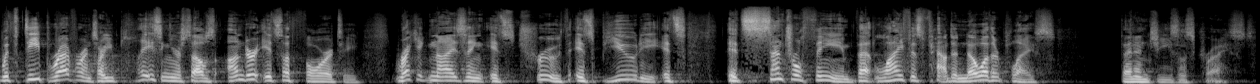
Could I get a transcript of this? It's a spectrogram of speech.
with deep reverence, are you placing yourselves under its authority, recognizing its truth, its beauty, its, its central theme that life is found in no other place than in Jesus Christ?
